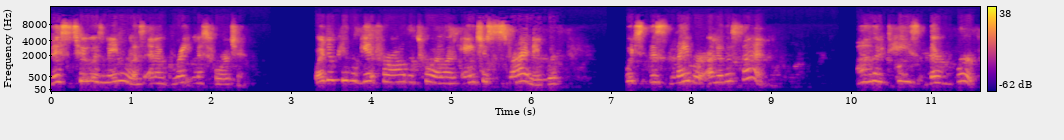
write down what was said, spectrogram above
This too is meaningless and a great misfortune. What do people get for all the toil and anxious striving with which this labor under the sun? All their days, their work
